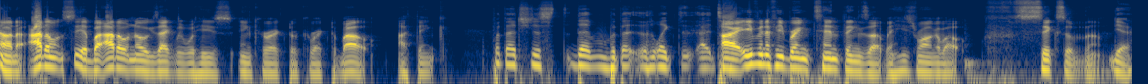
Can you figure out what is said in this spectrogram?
No, no. I don't see it, but I don't know exactly what he's incorrect or correct about. I think. But that's just that. But that like t- All right, even if he bring ten things up and he's wrong about six of them, yeah.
